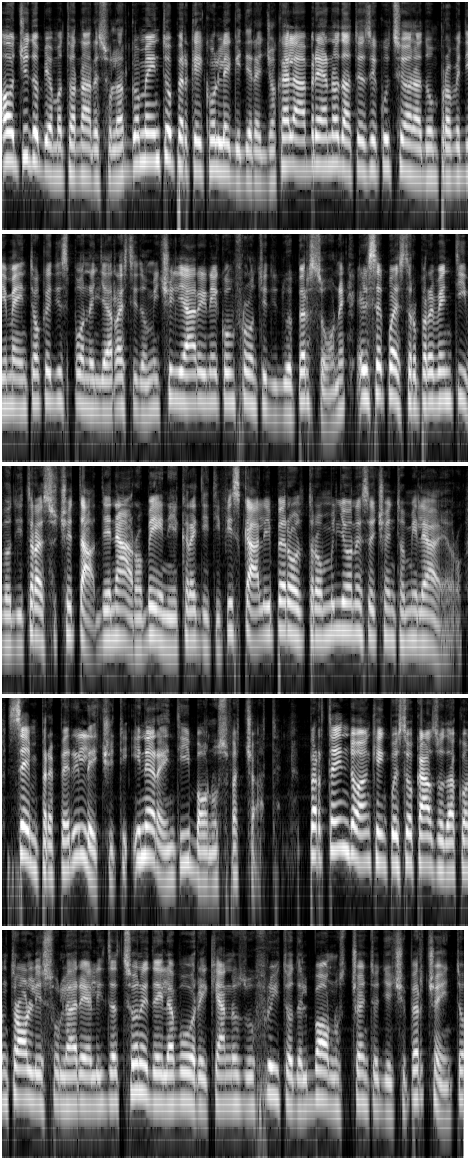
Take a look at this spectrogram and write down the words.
Oggi dobbiamo tornare sull'argomento perché i colleghi di Reggio Calabria hanno dato esecuzione ad un provvedimento che dispone gli arresti domiciliari nei confronti di due persone e il sequestro preventivo di tre società, denaro, beni e crediti fiscali per oltre 1.600.000 euro, sempre per illeciti inerenti ai bonus facciate. Partendo anche in questo caso da controlli sulla realizzazione dei lavori che hanno usufruito del bonus 110%,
